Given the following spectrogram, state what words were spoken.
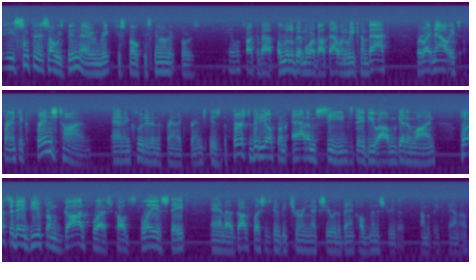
it's something that's always been there, and Rick just focused in on it for us. Okay, we'll talk about a little bit more about that when we come back. But right now, it's Frantic Fringe time. And included in the Frantic Fringe is the first video from Adam Seed's debut album, Get In Line, plus a debut from Godflesh called Slave State. And uh, Godflesh is going to be touring next year with a band called Ministry that I'm a big fan of.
